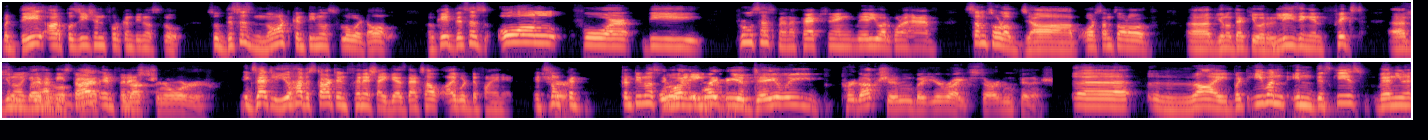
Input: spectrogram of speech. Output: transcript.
but they are positioned for continuous flow. So this is not continuous flow at all. Okay, this is all for the process manufacturing where you are going to have some sort of job or some sort of uh, you know that you are releasing and fixed. Uh, you know, you have the start and finish. Production order. Exactly, you have a start and finish. I guess that's how I would define it. It's sure. not con- continuous it. Might, it might be a daily production, but you're right, start and finish. Uh, right, but even in this case, when you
